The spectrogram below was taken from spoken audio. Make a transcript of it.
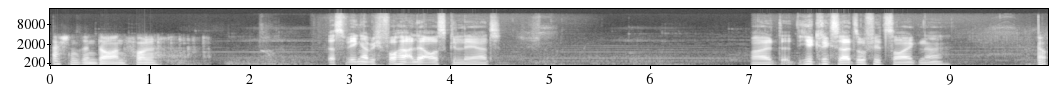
Taschen sind dauernd voll. Deswegen habe ich vorher alle ausgeleert. Weil hier kriegst du halt so viel Zeug, ne? Ja.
